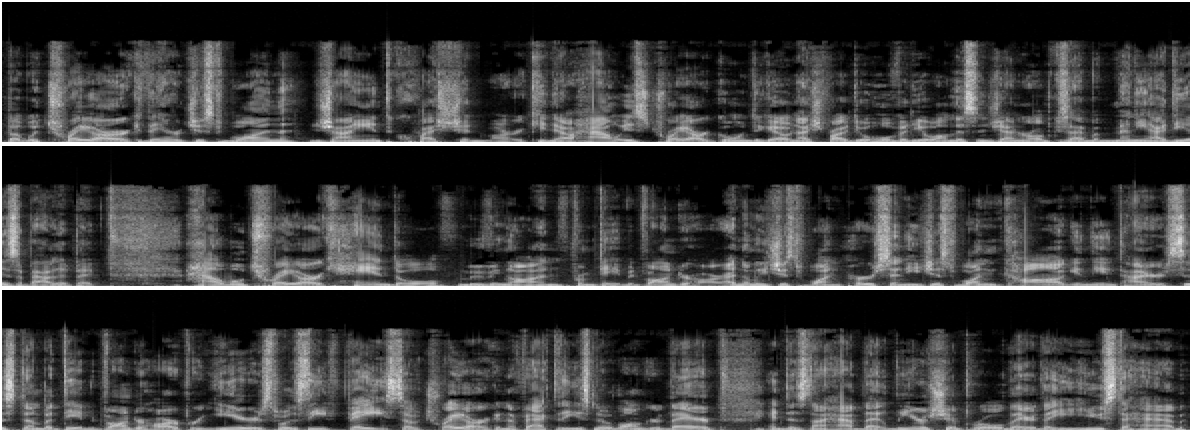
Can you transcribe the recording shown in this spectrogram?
But with Treyarch, they are just one giant question mark. You know, how is Treyarch going to go? And I should probably do a whole video on this in general because I have many ideas about it. But how will Treyarch handle moving on from David Vonderhaar? I know he's just one person. He's just one cog in the entire system. But David Vonderhaar for years was the face of Treyarch. And the fact that he's no longer there and does not have that leadership role there that he used to have,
